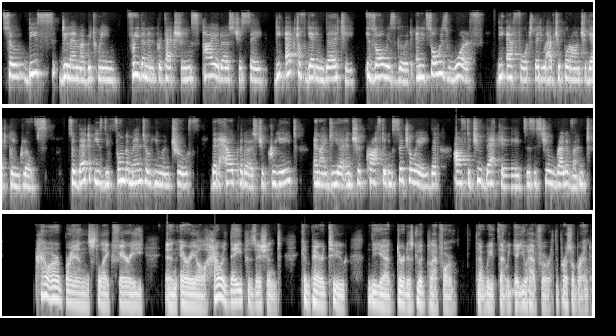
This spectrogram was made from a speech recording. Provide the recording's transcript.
So, this dilemma between freedom and protection inspired us to say the act of getting dirty is always good and it's always worth the effort that you have to put on to get clean clothes. So that is the fundamental human truth that helped us to create an idea and to craft it in such a way that after two decades this is still relevant. How are brands like Fairy and Ariel, how are they positioned compared to the uh, Dirt is Good platform that we that we, you have for the Persil brand?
